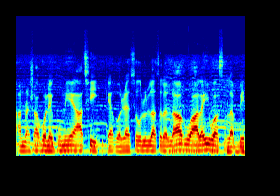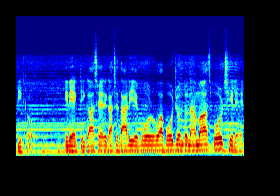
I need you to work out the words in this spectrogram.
আমরা সকলে ঘুমিয়ে আছি। কেবল রাসূলুল্লাহ সাল্লাল্লাহু আলাইহি ওয়াসাল্লাম ব্যতীত। তিনি একটি গাছের কাছে দাঁড়িয়ে ভোর হওয়া পর্যন্ত নামাজ পড়ছিলেন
